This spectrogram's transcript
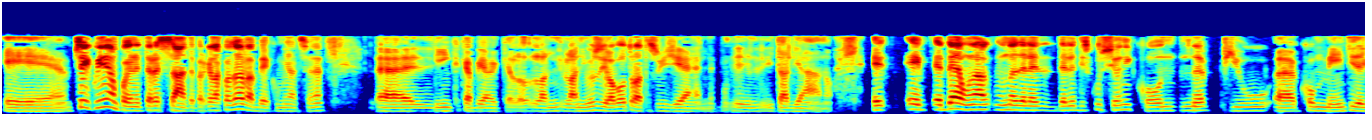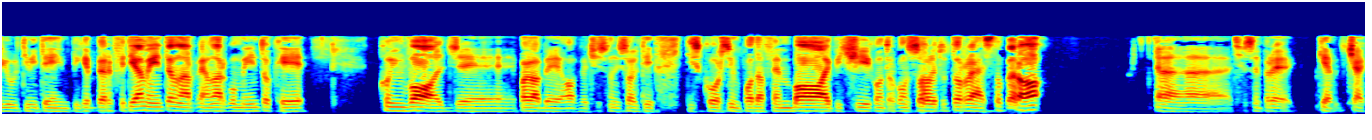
E, sì, quindi è un po' interessante perché la cosa, vabbè, combinazione, eh, il link che abbiamo, che la, la, news l'avevo trovata su IGN, l'italiano, e, e, ed è una, una delle, delle, discussioni con più eh, commenti degli ultimi tempi, che per, effettivamente è un, è un argomento che coinvolge, poi vabbè, ovvio, ci sono i soliti discorsi un po' da fanboy, PC contro console e tutto il resto, però eh, c'è sempre che c'è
